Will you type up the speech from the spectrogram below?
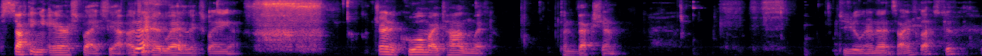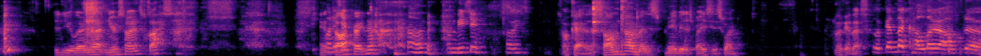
Sucking air spice. Yeah, that's a good way of explaining it. Trying to cool my tongue with convection. Did you learn that in science class too? Did you learn that in your science class? Can't What talk right now. Oh, I'm busy. Sorry. Okay, the Som Tam is maybe the spiciest one. Look at this. Look at the color of the.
